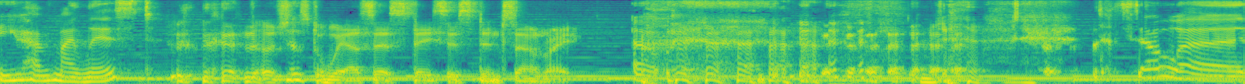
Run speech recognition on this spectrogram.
You have my list? no, it's just the way I said stasis didn't sound right. Oh. so, uh,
